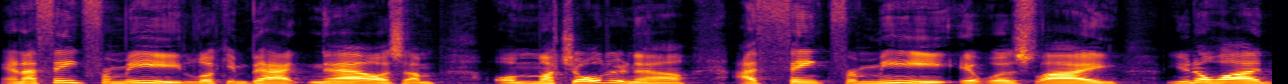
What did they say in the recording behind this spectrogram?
and I think for me, looking back now as I'm uh, much older now, I think for me it was like, you know what?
